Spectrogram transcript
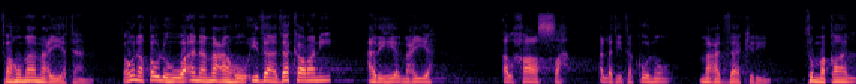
فهما معيتان. فهنا قوله وأنا معه إذا ذكرني هذه هي المعية الخاصة التي تكون مع الذاكرين. ثم قال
